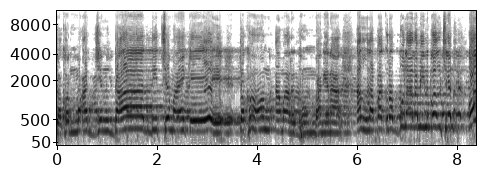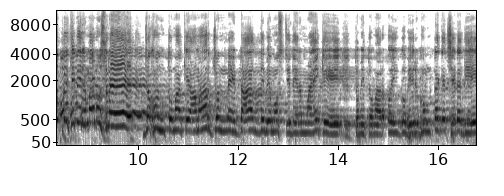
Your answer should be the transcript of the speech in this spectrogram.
যখন মুআজ্জিন ডাক দিচ্ছে মায়কে, তখন আমার ঘুম ভাঙে না। আল্লাহ পাক আলামিন বলছেন, ও পৃথিবীর মানুষ রে, যখন তোমাকে আমার জন্য ডাক দেবে মসজিদের মায়কে, তুমি তোমার ওই গভীর ঘুমটাকে ছেড়ে দিয়ে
